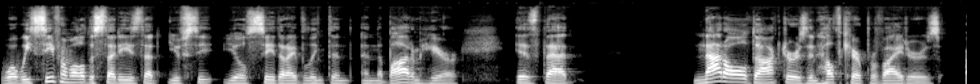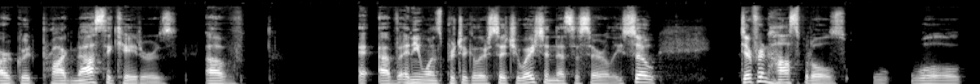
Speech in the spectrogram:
what we see from all the studies that you see, you'll see that I've linked in, in the bottom here, is that not all doctors and healthcare providers are good prognosticators of of anyone's particular situation necessarily. So, different hospitals w- will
